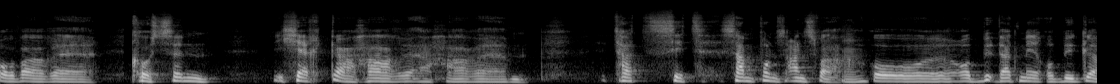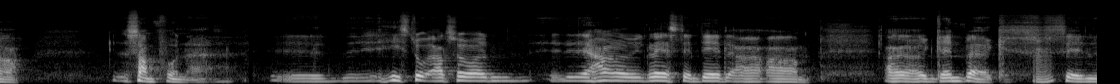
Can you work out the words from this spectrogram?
over uh, hvordan kirka har, har um, tatt sitt samfunnsansvar mm. og, og, vært med å bygge samfunnet. Eh, histor altså, jeg har lest en del av, av, av Grimberg mm. sin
